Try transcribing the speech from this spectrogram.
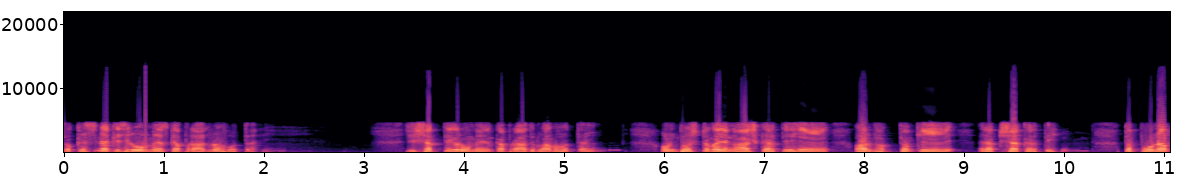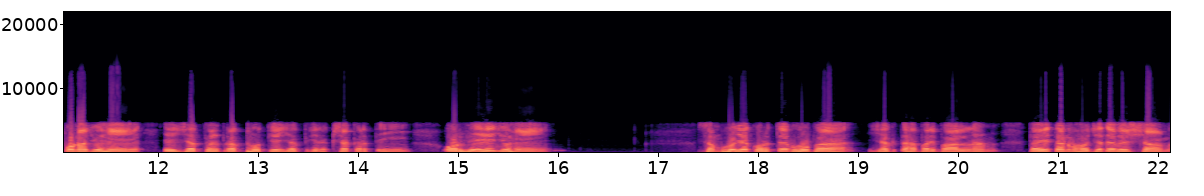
तो किसी न किसी रूप में इसका प्रादुर्भाव होता है। जो शक्ति के रूप में इनका प्रादुर्भाव होता है, उन दुष्टों का जो नाश करती है और भक्तों की रक्षा करती हैं। तो पुनः पुनः जो है, ये जगत में प्रकट होते हैं जगत की रक्षा करते हैं, और वे ही जो है, संभोज कुरते भूप जगत परिपालनम तहितन भोजते विश्वम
